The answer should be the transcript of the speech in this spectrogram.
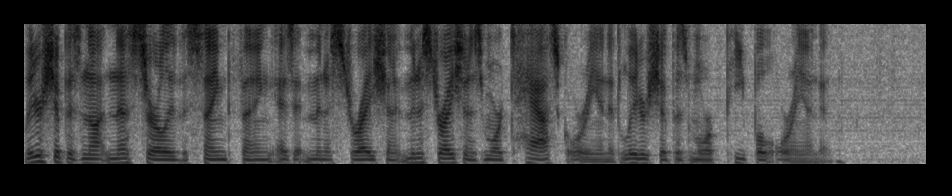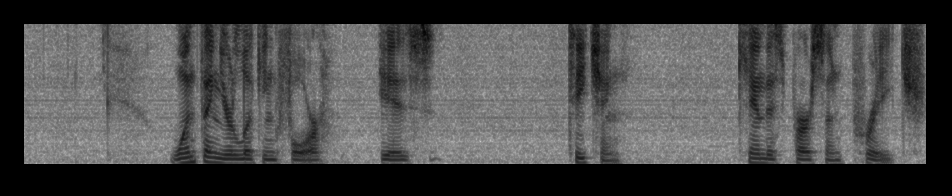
Leadership is not necessarily the same thing as administration. Administration is more task oriented, leadership is more people oriented. One thing you're looking for is teaching. Can this person preach?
